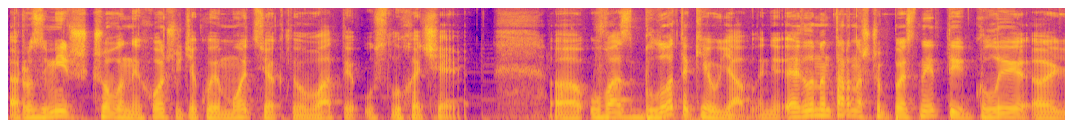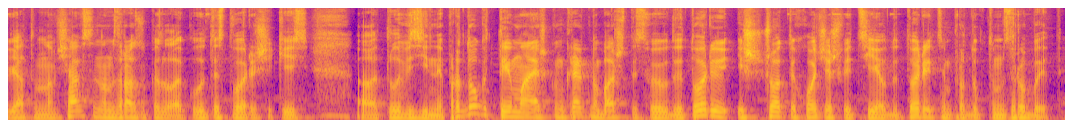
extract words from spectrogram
розуміють, що вони хочуть, яку емоцію активувати у слухачеві. Е, у вас було таке уявлення? Елементарно, щоб пояснити, коли е, я там навчався, нам зразу казали, коли ти створюєш якийсь телевізійний продукт, ти маєш конкретно бачити свою аудиторію і що ти хочеш від цієї аудиторії цим продуктом зробити.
